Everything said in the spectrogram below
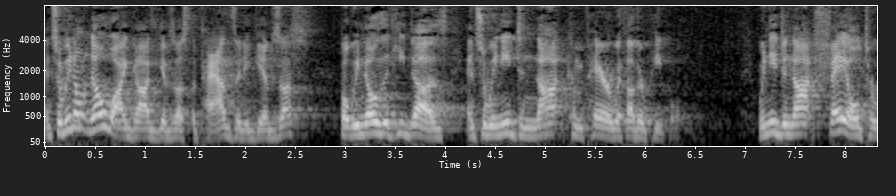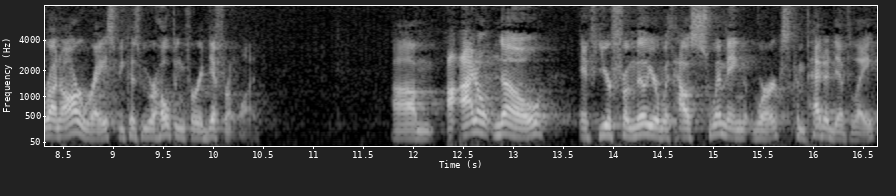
And so we don't know why God gives us the paths that He gives us, but we know that He does, and so we need to not compare with other people. We need to not fail to run our race because we were hoping for a different one. Um, I don't know if you're familiar with how swimming works competitively,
